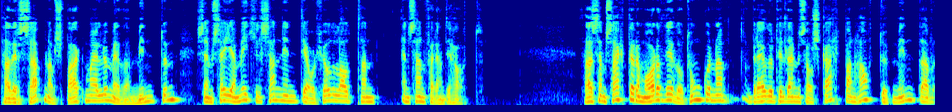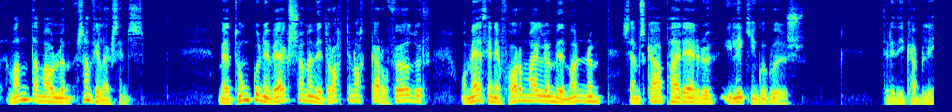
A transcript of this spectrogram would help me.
Það er sapn af spakmælum eða myndum sem segja mikil sannindi á hljóðlátan en sannfærandi hátt. Það sem sagt er um orðið og tunguna bregður til dæmis á skarpan hátt upp mynd af vandamálum samfélagsins. Með tungunni vegsömmum við drottin okkar og föður og með henni formælum við mönnum sem skapaðir eru í líkingu Guðus. Þriði kabli,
